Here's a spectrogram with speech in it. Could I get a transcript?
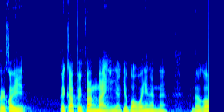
ค่อยๆ ไปกลับไปฟังใหม่ อยากจะบอกว่าอย่างนั้นนะแล้วก็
